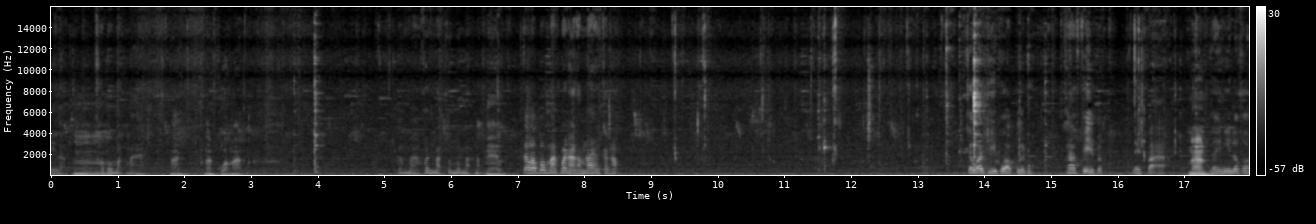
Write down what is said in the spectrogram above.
นี่แหละอืมเขาบ่มักมามากน่ากลัวมากต้องมาคนมักคนบ่มักเนาะแมนแต่ว่าบ่มักบ่หนาทำไรกันเนาะแต่ว่าทีพอเปิดคาเฟ่แบบในป่า แมน ในนี้แล้วก็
